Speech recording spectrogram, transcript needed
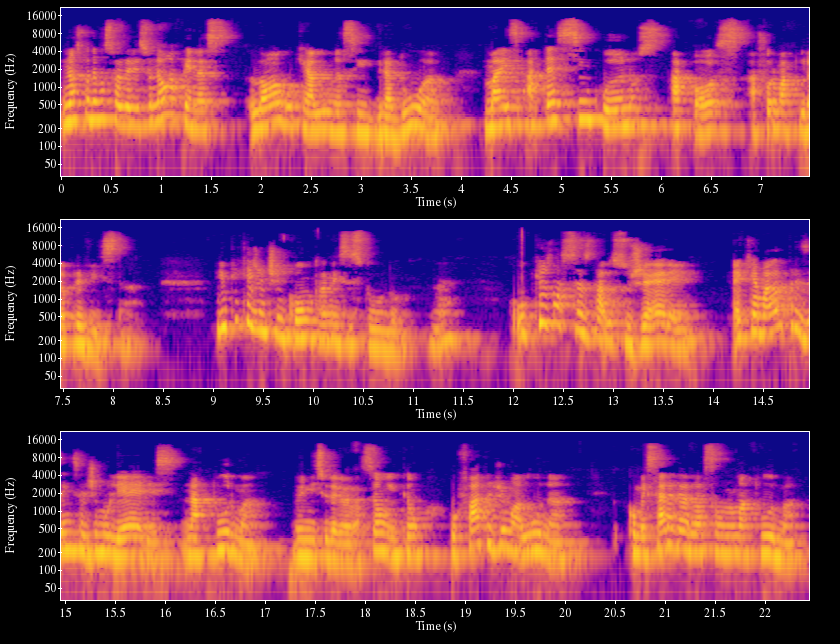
E nós podemos fazer isso não apenas logo que a aluna se gradua, mas até cinco anos após a formatura prevista. E o que, a gente encontra nesse estudo? Né? O que os nossos resultados sugerem é que a maior presença de mulheres na turma no início da graduação, então o fato de uma aluna começar a graduação numa turma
